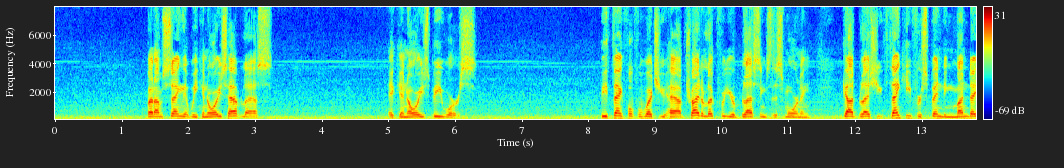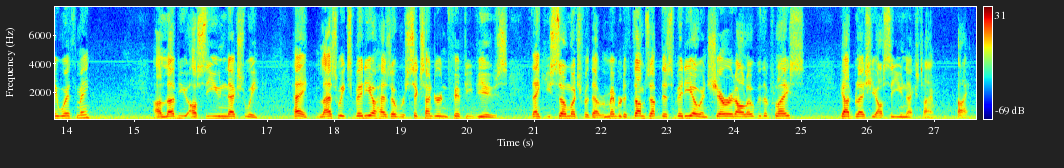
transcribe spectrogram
But I'm saying that we can always have less. It can always be worse. Be thankful for what you have. Try to look for your blessings this morning. God bless you. Thank you for spending Monday with me. I love you. I'll see you next week. Hey, last week's video has over 650 views. Thank you so much for that. Remember to thumbs up this video and share it all over the place. God bless you. I'll see you next time. Bye.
